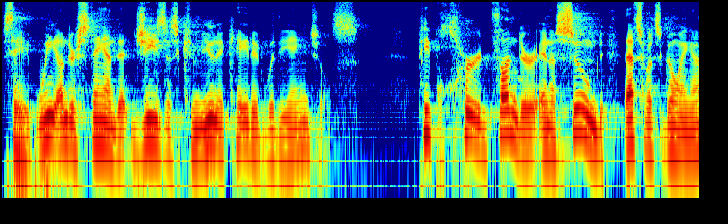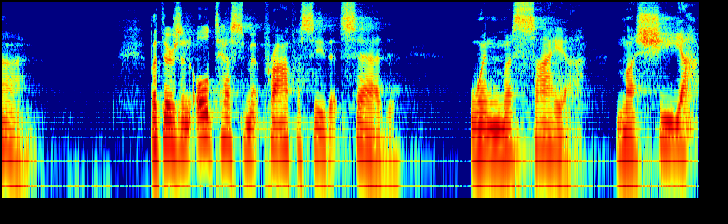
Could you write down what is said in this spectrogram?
See, we understand that Jesus communicated with the angels. People heard thunder and assumed that's what's going on. But there's an Old Testament prophecy that said when Messiah, Mashiach,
